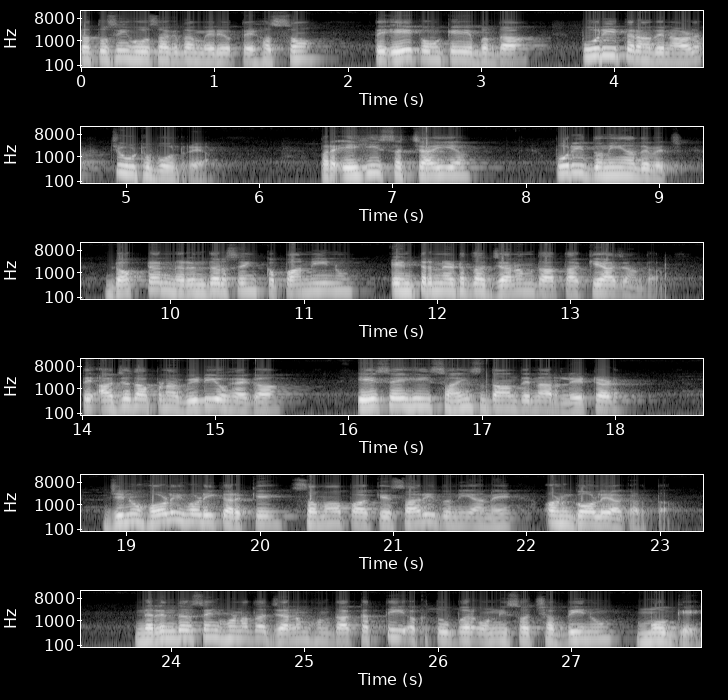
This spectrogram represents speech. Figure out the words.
ਤਾਂ ਤੁਸੀਂ ਹੋ ਸਕਦਾ ਮੇਰੇ ਉੱਤੇ ਹੱਸੋ ਤੇ ਇਹ ਕਹੋ ਕਿ ਇਹ ਬੰਦਾ ਪੂਰੀ ਤਰ੍ਹਾਂ ਦੇ ਨਾਲ ਝੂਠ ਬੋਲ ਰਿਹਾ। ਪਰ ਇਹੀ ਸੱਚਾਈ ਆ। ਪੂਰੀ ਦੁਨੀਆ ਦੇ ਵਿੱਚ ਡਾਕਟਰ ਨਰਿੰਦਰ ਸਿੰਘ ਕਪਾਨੀ ਨੂੰ ਇੰਟਰਨੈਟ ਦਾ ਜਨਮਦਾਤਾ ਕਿਹਾ ਜਾਂਦਾ ਤੇ ਅੱਜ ਦਾ ਆਪਣਾ ਵੀਡੀਓ ਹੈਗਾ ਇਸੇ ਹੀ ਸਾਇੰਸਦਾਨ ਦੇ ਨਾਲ ਰਿਲੇਟਡ, ਜਿਹਨੂੰ ਹੌਲੀ-ਹੌਲੀ ਕਰਕੇ ਸਮਾਂ ਪਾ ਕੇ ਸਾਰੀ ਦੁਨੀਆ ਨੇ ਅਣਗੌਲਿਆ ਕਰਤਾ। ਨਰਿੰਦਰ ਸਿੰਘ ਹੁਣਾਂ ਦਾ ਜਨਮ ਹੁੰਦਾ 31 ਅਕਤੂਬਰ 1926 ਨੂੰ ਮੋਗੇ।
